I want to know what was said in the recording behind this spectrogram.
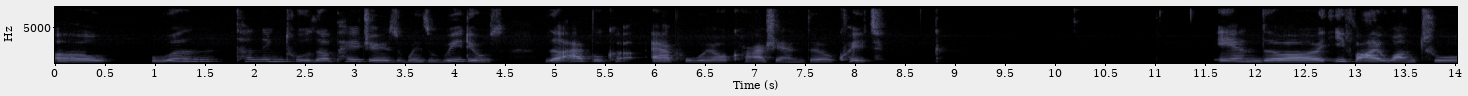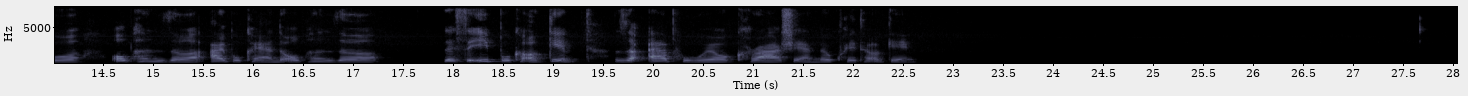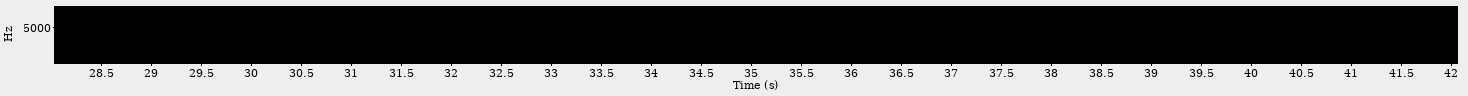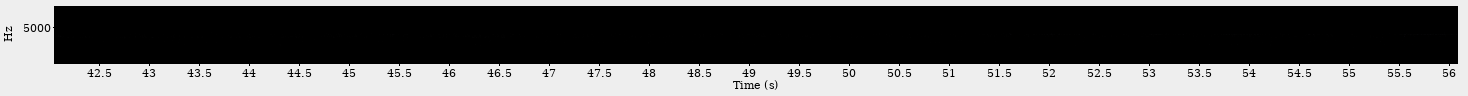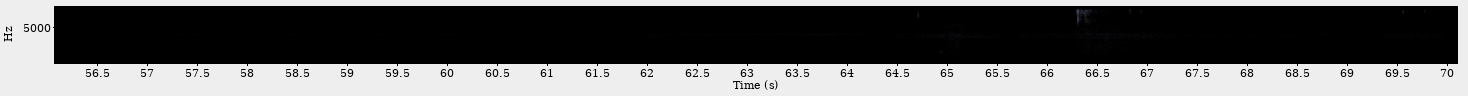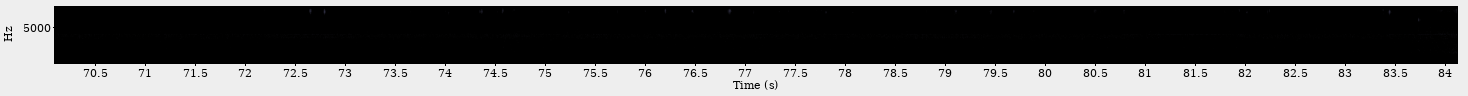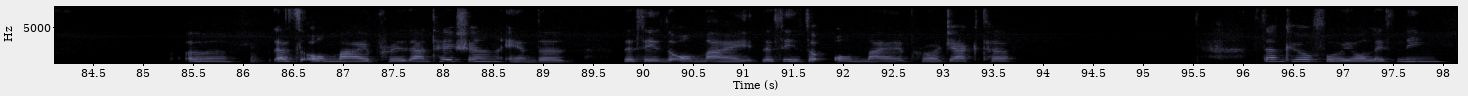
Uh, when turning to the pages with videos, the iBook app will crash and uh, quit. And uh, if I want to open the iBook and open the this ebook again, the app will crash and quit again. Uh, that's all my presentation and uh, this is all my this is all my project. Thank you for your listening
